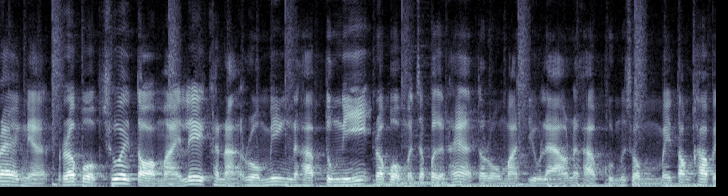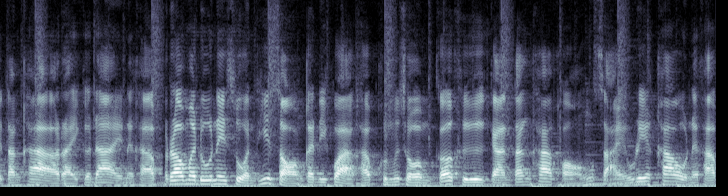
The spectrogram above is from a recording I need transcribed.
แรกเนี่ย ระบบช่วยต่อหมายเลขขณะ roaming นะครับ ตรงนี้ระบบมันจะเปิดให้อัตโนมัติอยู่แล้วนะครับ คุณผู้ชมไม่ต้องเข้าไปตั้งค่าอะไรก็ได้นะครับ เรามาดูในส่วนที่ 2 กันดีกว่าครับคุณผู้ชมก็คือการตั้งค่าของสายเรียกเข้านะครับ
